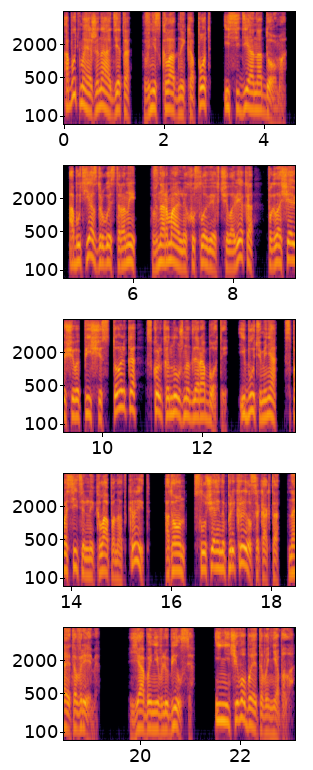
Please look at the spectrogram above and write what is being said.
а будь моя жена одета в нескладный капот и сиди она дома, а будь я, с другой стороны, в нормальных условиях человека, поглощающего пищи столько, сколько нужно для работы, и будь у меня спасительный клапан открыт, а то он случайно прикрылся как-то на это время, я бы не влюбился, и ничего бы этого не было.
